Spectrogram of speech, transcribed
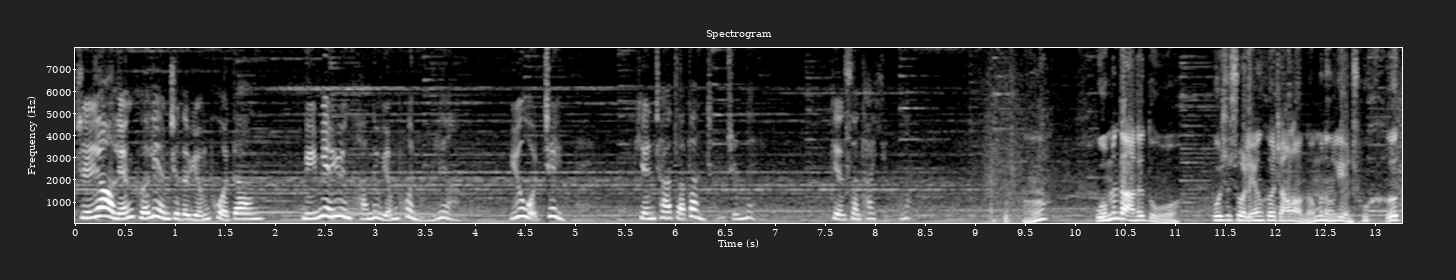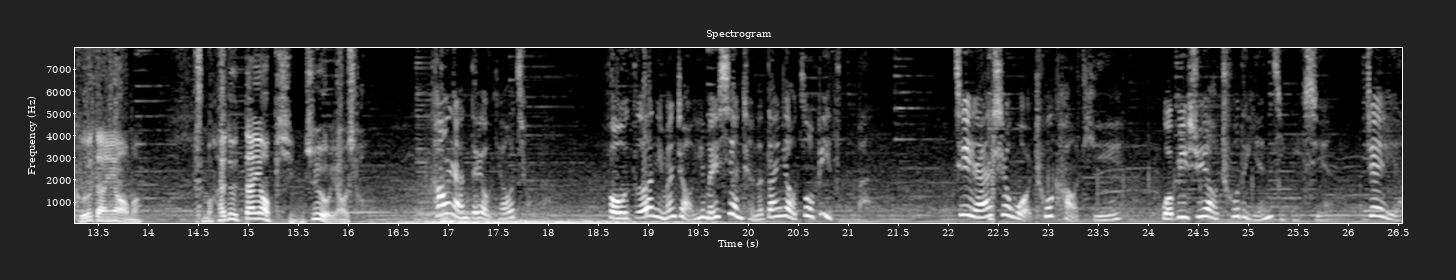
只要联合炼制的元魄丹里面蕴含的元魄能量与我这枚偏差在半成之内，便算他赢了。嗯，我们打的赌不是说联合长老能不能炼出合格丹药吗？怎么还对丹药品质有要求？当然得有要求了，否则你们找一枚现成的丹药作弊怎么办？既然是我出考题，我必须要出的严谨一些，这样。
